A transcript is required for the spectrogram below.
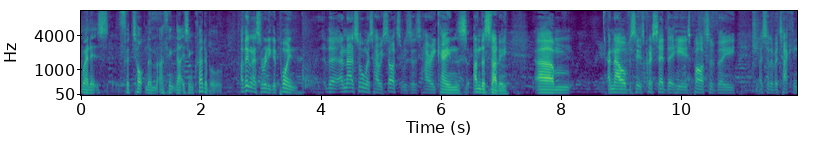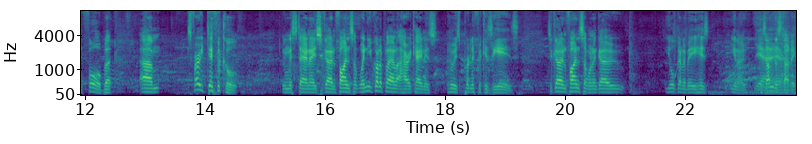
when it's for Tottenham. I think that is incredible. I think that's a really good point, The- and that's almost how he started was as Harry Kane's understudy, um, and now obviously, as Chris said, that he is part of the a sort of attacking four. But um, it's very difficult in this day and age to go and find some when you've got a player like Harry Kane is who is prolific as he is, to go and find someone and go, you're going to be his, you know, his Yeah, understudy.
